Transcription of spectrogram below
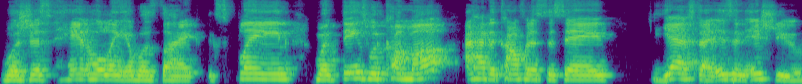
was just hand holding. It was like explain when things would come up. I had the confidence to say, yes, that is an issue,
